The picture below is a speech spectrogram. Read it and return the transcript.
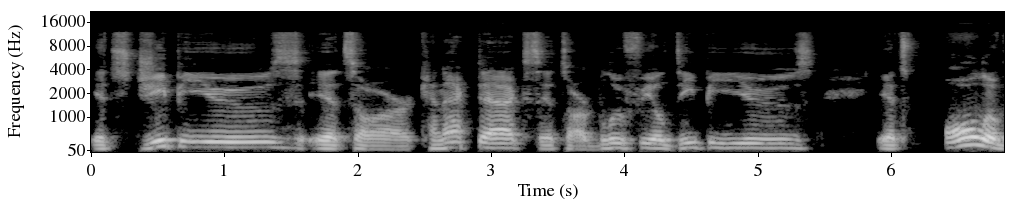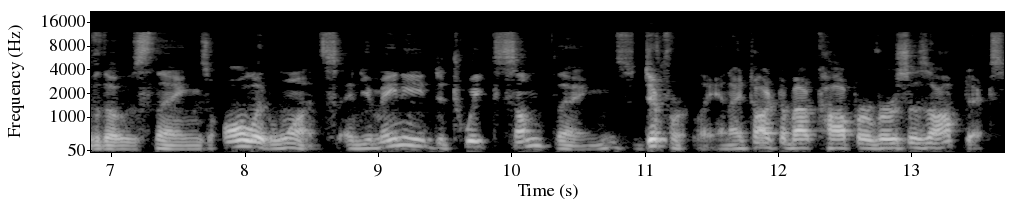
it's GPUs, it's our ConnectX, it's our Bluefield DPUs, it's all of those things all at once. And you may need to tweak some things differently. And I talked about copper versus optics.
